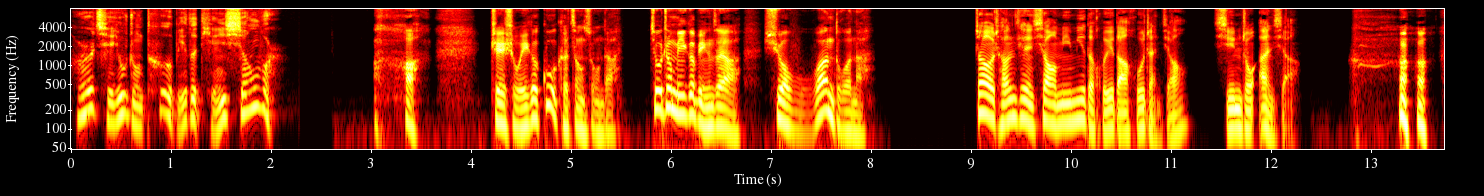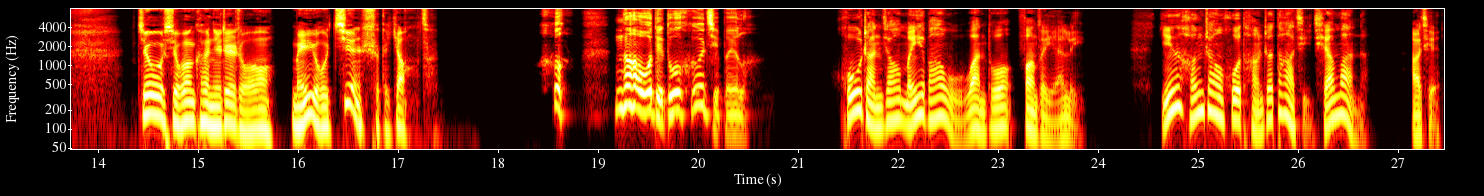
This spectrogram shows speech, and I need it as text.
而且有种特别的甜香味儿。哈，这是我一个顾客赠送的，就这么一个饼子呀，需要五万多呢。赵长健笑眯眯的回答胡展娇，心中暗想：哈哈。就喜欢看你这种没有见识的样子。呵，那我得多喝几杯了。胡展娇没把五万多放在眼里，银行账户躺着大几千万呢，而且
